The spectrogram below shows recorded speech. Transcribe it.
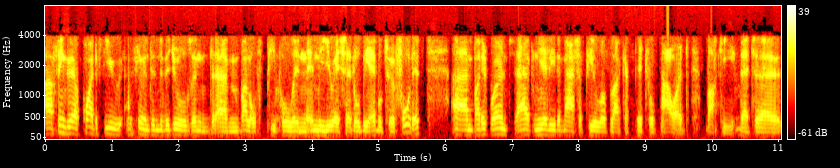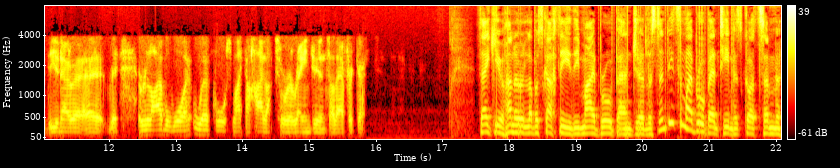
I think there are quite a few affluent individuals and um, well-off people in, in the US that will be able to afford it, um, but it won't have nearly the mass appeal of like a petrol-powered Bakkie that uh, you know a, a reliable workhorse like a Hilux or a Ranger in South Africa. Thank you, Hanno Labuschagne, the My Broadband journalist. Indeed, the My Broadband team has got some a,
